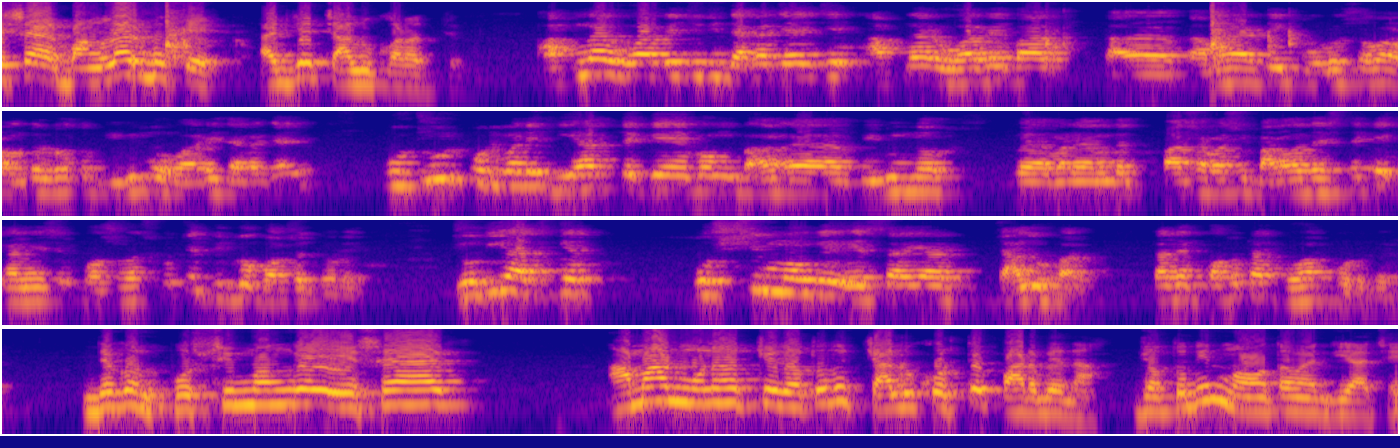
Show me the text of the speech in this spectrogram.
এসে আর বাংলার বুকে আজকে চালু করার জন্য। আপনার ওয়ার্ডে যদি দেখা যায় যে আপনার ওয়ার্ডে বা কামারহাটি পৌরসভার অন্তর্গত বিভিন্ন ওয়ার্ডে দেখা যায়, প্রচুর পরিমাণে বিহার থেকে এবং বিভিন্ন মানে আমাদের পাশাপাশি বাংলাদেশ থেকে এখানে এসে বসবাস করছে দীর্ঘ বছর ধরে। যদি আজকে পশ্চিমবঙ্গে এসআইআর চালু হয়, তাদের কতটা প্রভাব পড়বে? দেখুন, পশ্চিমবঙ্গে এসআর আমার মনে হচ্ছে যতদূর চালু করতে পারবে না, যতদিন মমতা ব্যানার্জি আছে।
